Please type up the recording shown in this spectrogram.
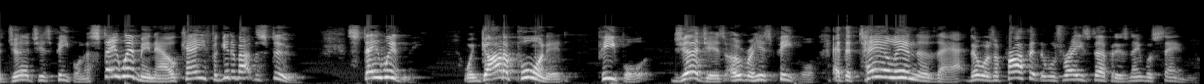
to judge his people. Now stay with me now, okay? Forget about the stew. Stay with me. When God appointed people, judges over his people, at the tail end of that, there was a prophet that was raised up and his name was Samuel.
